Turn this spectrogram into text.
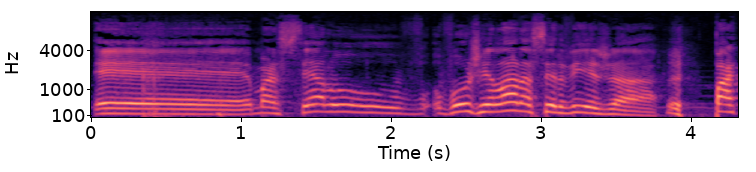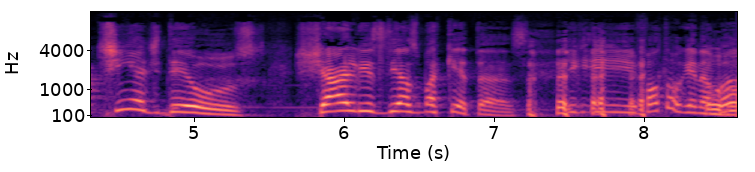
é, Marcelo, vou gelar a cerveja, Patinha de Deus, Charles e as Baquetas. E, e falta alguém na O banda?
